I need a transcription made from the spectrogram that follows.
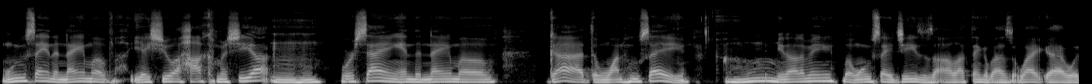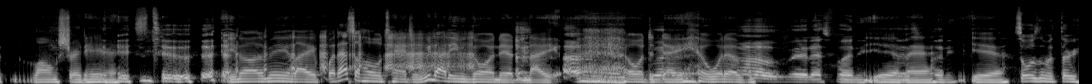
When we say in the name of Yeshua Hak Mashiach, hmm we're saying in the name of God, the one who saved. Oh. You know what I mean? But when we say Jesus, all I think about is the white guy with long straight hair. It's dude. You know what I mean? Like, but that's a whole tangent. We're not even going there tonight oh, or today or whatever. Oh man, that's funny. Yeah, That's man. Funny. Yeah. So what's number three?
